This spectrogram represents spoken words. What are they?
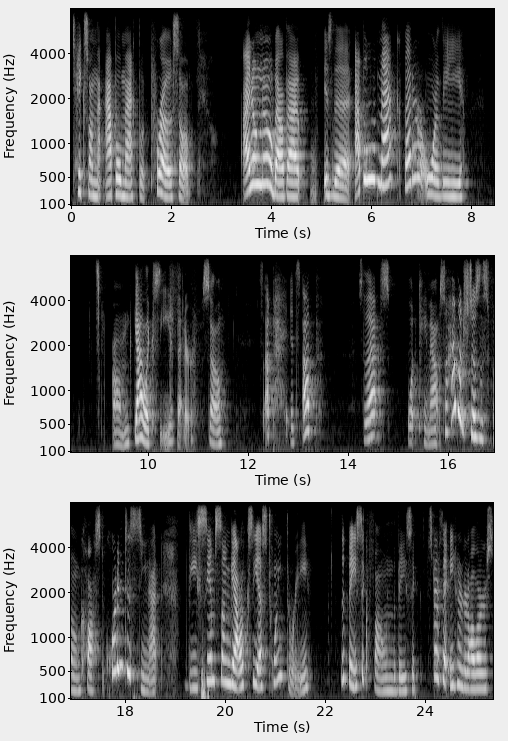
takes on the Apple MacBook Pro. So I don't know about that. Is the Apple Mac better or the um, Galaxy better? So it's up. It's up. So that's what came out. So how much does this phone cost? According to CNET, the Samsung Galaxy S23, the basic phone, the basic starts at $800.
